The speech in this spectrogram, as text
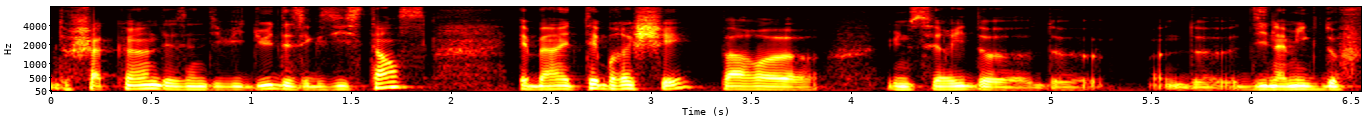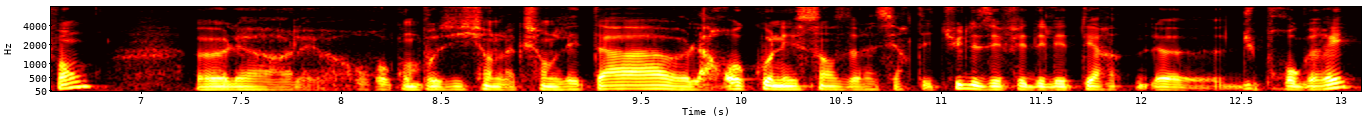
de chacun des individus, des existences, eh ben, était bréchée par une série de de dynamique de fond, euh, la, recomposition de l'action de l'État, euh, la reconnaissance de l'incertitude, les effets délétères euh, du progrès.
